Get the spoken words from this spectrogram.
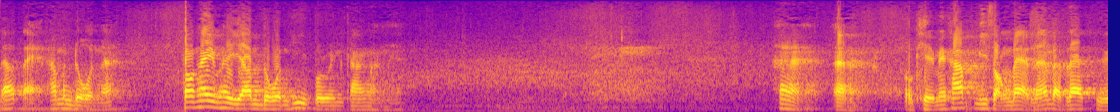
แล้วแต่ถ้ามันโดนนะ ต้องให้พยายามโดนที่บริเวณกลางหลังเนี่ยห้าอ่าโอเคไหมครับ มีสองแบบนะ แบบแรกคือ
